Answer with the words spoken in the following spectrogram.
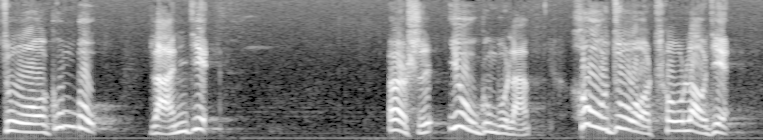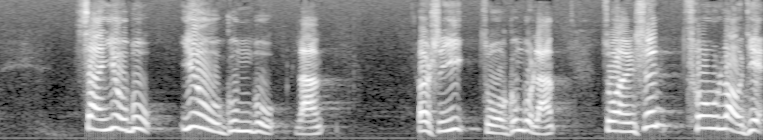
左弓步拦剑。二十右弓步拦，后坐抽绕剑。上右步，右弓步拦；二十一，左弓步拦，转身抽绕剑。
